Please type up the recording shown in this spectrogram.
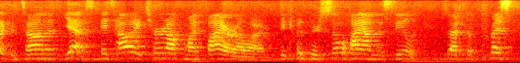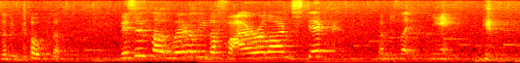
a katana? Yes, it's how I turn off my fire alarm because they're so high on the ceiling. So I have to press them and poke them. This is the, literally the fire alarm stick. So I'm just like, yeah.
